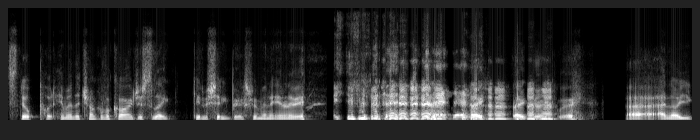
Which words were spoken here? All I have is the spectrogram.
still put him in the trunk of a car just to like get him shitting bricks for a minute. You know what I mean? like, like, like, uh, I know you.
